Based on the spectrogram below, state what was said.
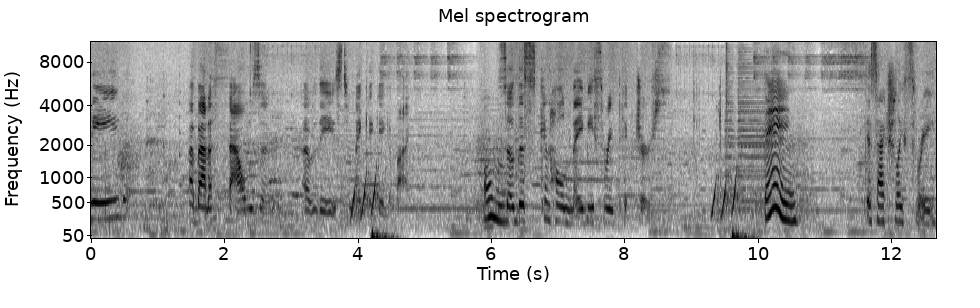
need about a thousand of these to make a gigabyte. Oh, So this can hold maybe three pictures. Dang. It's actually three.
